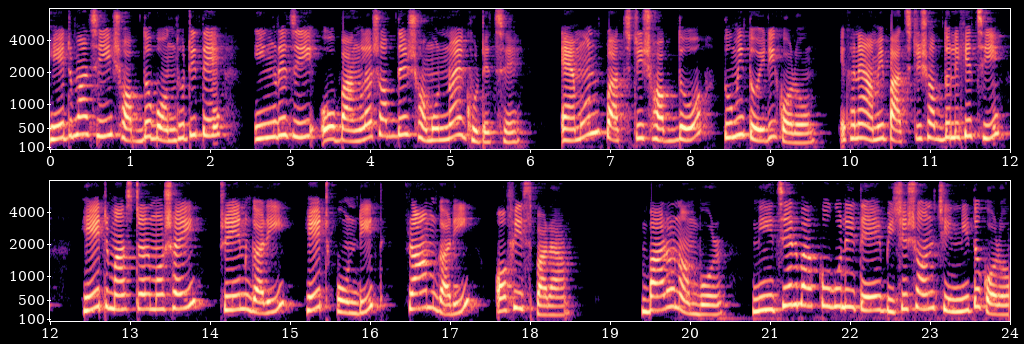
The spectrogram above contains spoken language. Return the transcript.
হেডমাছি শব্দ বন্ধটিতে ইংরেজি ও বাংলা শব্দের সমন্বয় ঘটেছে। এমন পাঁচটি শব্দ তুমি তৈরি করো। এখানে আমি পাঁচটি শব্দ লিখেছি। হেড মাস্টার মশাই, ট্রেন গাড়ি, হেড পণ্ডিত, ট্রাম গাড়ি, অফিস পাড়া। বারো নম্বর, নিচের বাক্যগুলিতে বিশেষণ চিহ্নিত করো।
